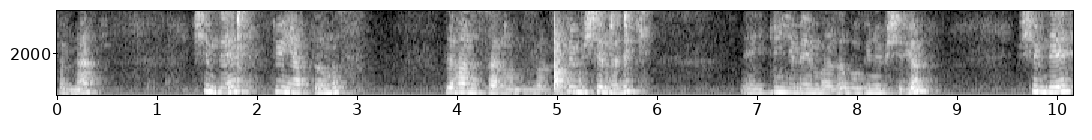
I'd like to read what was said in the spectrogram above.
fırına. Şimdi dün yaptığımız lahana sarmamız var. Dün pişirmedik. Ee, dün yemeğim vardı. Bugünü pişiriyorum. Şimdi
